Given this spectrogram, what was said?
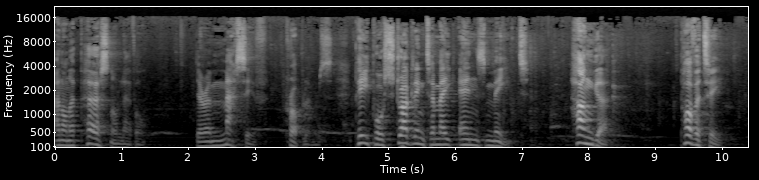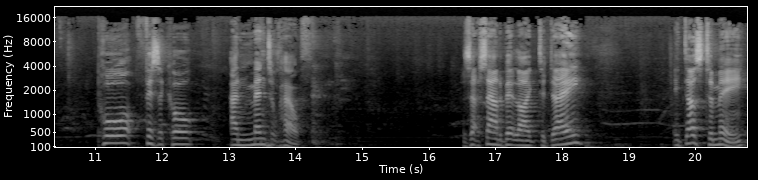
And on a personal level, there are a massive problems. People struggling to make ends meet, hunger, poverty, poor physical and mental health. Does that sound a bit like today? It does to me.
